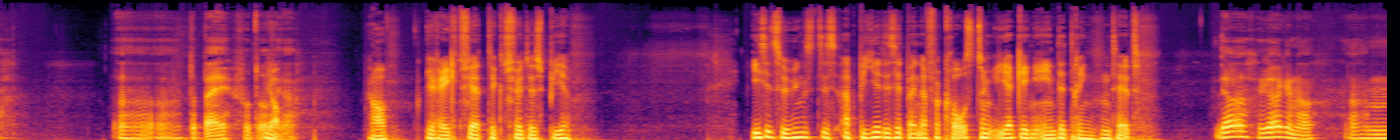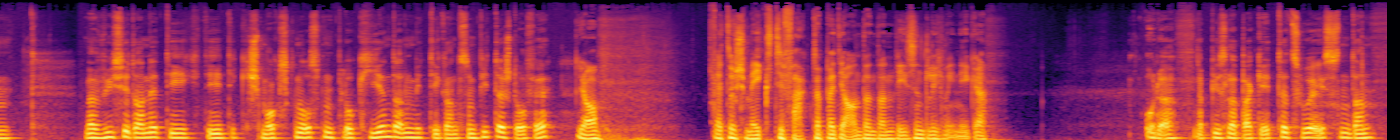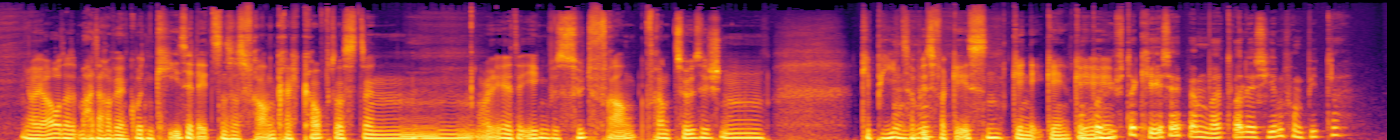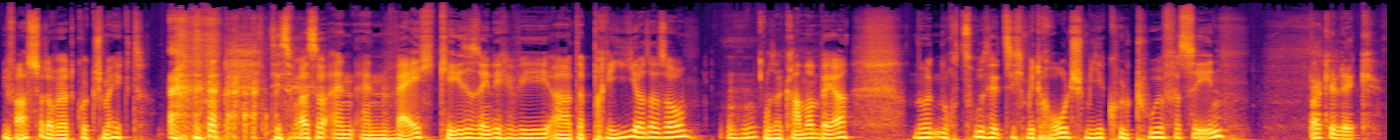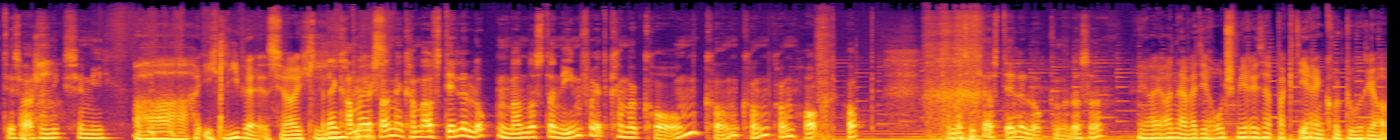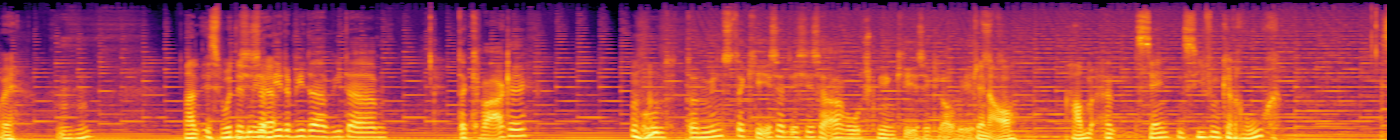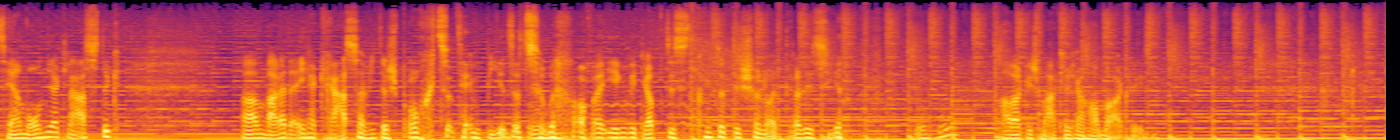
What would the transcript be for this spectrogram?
dabei von daher. Ja. Ja, gerechtfertigt für das Bier. Ist jetzt übrigens das ein Bier, das ich bei einer Verkostung eher gegen Ende trinken hätte. Ja, ja, genau. Ähm, man will sich da nicht die, die, die Geschmacksknospen blockieren dann mit den ganzen Bitterstoffe. Ja. Ja. Du schmeckst de facto bei den anderen dann wesentlich weniger. Oder ein bisschen ein Baguette dazu essen dann. Ja, ja, oder man, da habe ich einen guten Käse letztens aus Frankreich gehabt, aus den äh, irgendwie südfranzösischen Gebiet, Mhm. habe ich es vergessen. Ge, ge, Und da hilft der Käse beim Neutralisieren von Bitter. ich weiß schon, aber er hat gut geschmeckt. das war so ein, ein Weichkäse, so ähnlich wie äh, der Brie oder so, Mhm. oder Camembert, nur noch zusätzlich mit Rotschmierkultur versehen. Bakelek, das war Oh. schon nichts für mich. Oh, ich liebe es, ja, ich Ja, liebe dann kann man ja schauen, dann kann man aufs Teller locken. Wenn was daneben fällt, kann man komm, komm, komm, komm, hopp, hopp. Kann man sicher aufs Teller locken oder so. Ja, ja, nein, weil die Rotschmiere ist eine Bakterienkultur, glaube ich. Mhm. Man, es wurde Das ist ja wieder, wieder, wieder der Quagel Mhm. und der Münsterkäse, das ist auch ein Rotschmierenkäse, glaube ich. jetzt. Genau. Haben einen sehr intensiven Geruch, sehr ammoniaklastig. Ähm, war halt eigentlich ein krasser Widerspruch zu dem Bier dazu, Mhm. aber irgendwie glaube das konnte das schon neutralisieren. Mhm. Aber geschmacklicher Hammer auch gewesen.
